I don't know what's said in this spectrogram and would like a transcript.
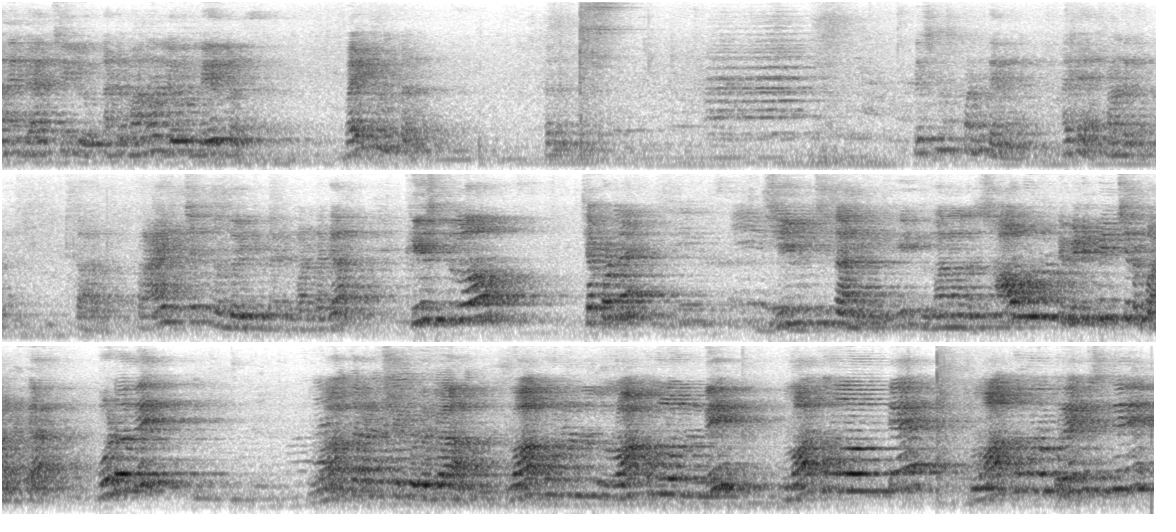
అనే బ్యాచీలు అంటే మనోళ్ళు ఎవరు లేరు బయట ఉంటారు. క్రిస్మస్ పండుగనే. అదే పండుగ. కాదు. ప్రాయశ్చిత్తం దొరికిందని పండుగ. క్రీస్తులో చెప్పండి. జీవించడానికి మనల్ని సాగు నుండి విడిపించిన పండుగ. మూడోది లోకరక్షకుడుగా లోకము నుండి లోకంలో నుండి లోకంలో ఉంటే లోకమును ప్రేమిస్తే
